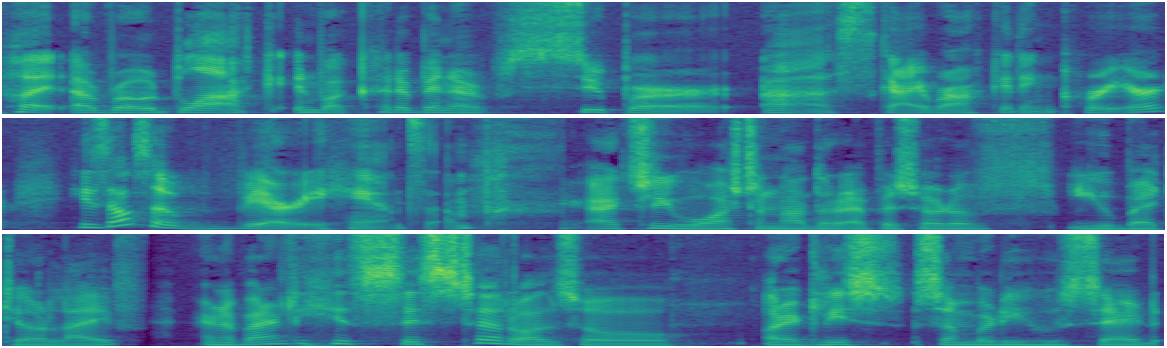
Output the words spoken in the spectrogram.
put a roadblock in what could have been a super uh, skyrocketing career. He's also very handsome. I actually watched another episode of You Bet Your Life, and apparently his sister also, or at least somebody who said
